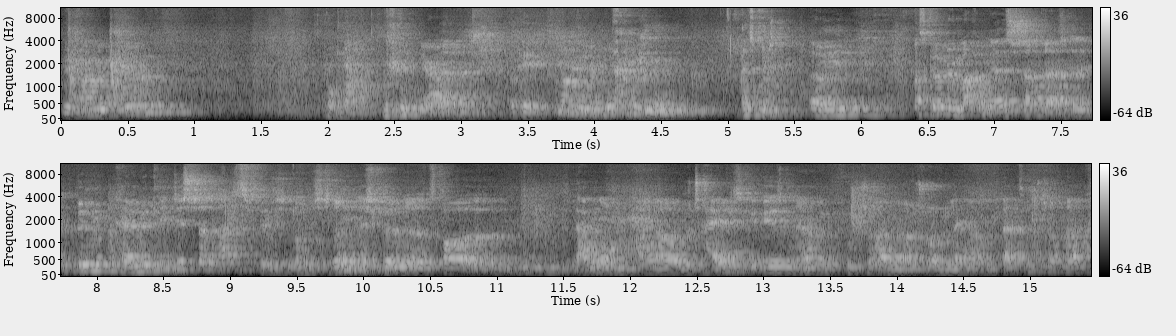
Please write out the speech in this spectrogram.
Wir fangen jetzt hier an. Ja, okay. Machen wir. Alles gut. Ähm, was können wir machen als Stadtrat? Ich bin kein Mitglied des Stadtrats, bin ich noch nicht drin. Ich bin äh, zwar äh, lange, noch ein paar Jahre beteiligt gewesen, ja, wir Future haben ja schon länger einen Platz im Stadtrat.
